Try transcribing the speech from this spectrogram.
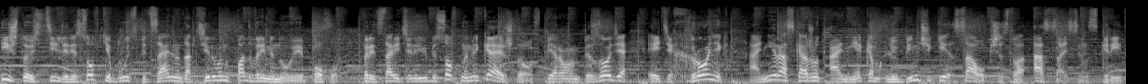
и что стиль рисовки будет специально адаптирован под временную эпоху. Представители Ubisoft намекают, что в первом эпизоде этих хроник они расскажут о неком любимчике сообщества Assassin's Creed.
